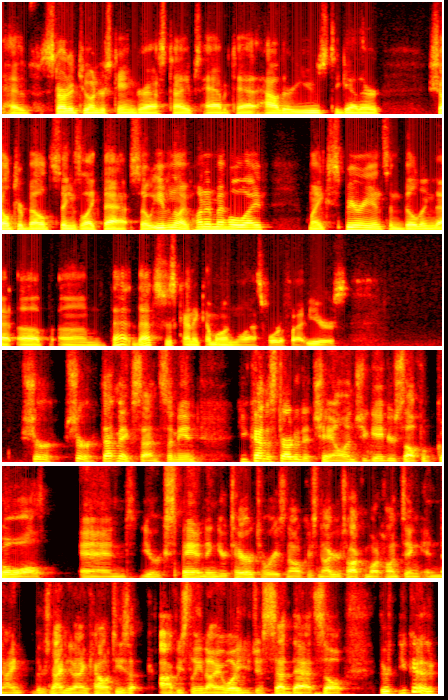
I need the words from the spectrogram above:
have started to understand grass types habitat how they're used together shelter belts things like that so even though i've hunted my whole life my experience in building that up, um, that that's just kind of come on in the last four to five years. Sure, sure, that makes sense. I mean, you kind of started a challenge. You gave yourself a goal, and you're expanding your territories now because now you're talking about hunting in nine. There's 99 counties, obviously in Iowa. You just said that, so there you can.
